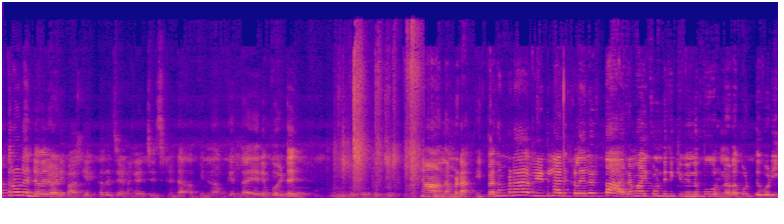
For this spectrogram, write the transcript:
അത്രേ ഉള്ളൂ എന്റെ പരിപാടി. ബാക്കിയൊക്കെ അത് ചേട്ടൻ കഴിച്ച് വെച്ചിട്ടുണ്ട്. അപ്പം ഇനി നമുക്ക് എന്തായാലും പോയിട്ട് ആ നമ്മുടെ ഇപ്പം നമ്മുടെ വീട്ടിലെ അടുക്കളയിൽ ഒരു താരമായിക്കൊണ്ടിരിക്കുന്നു. പൂർണയുടെ പുട്ടുപൊടി.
